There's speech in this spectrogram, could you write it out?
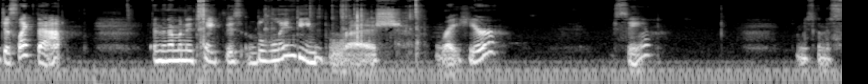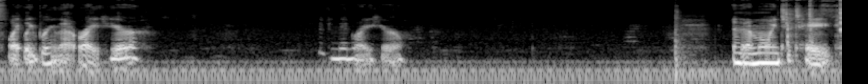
Just like that. And then I'm going to take this blending brush right here. See? I'm just going to slightly bring that right here and then right here. And then I'm going to take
